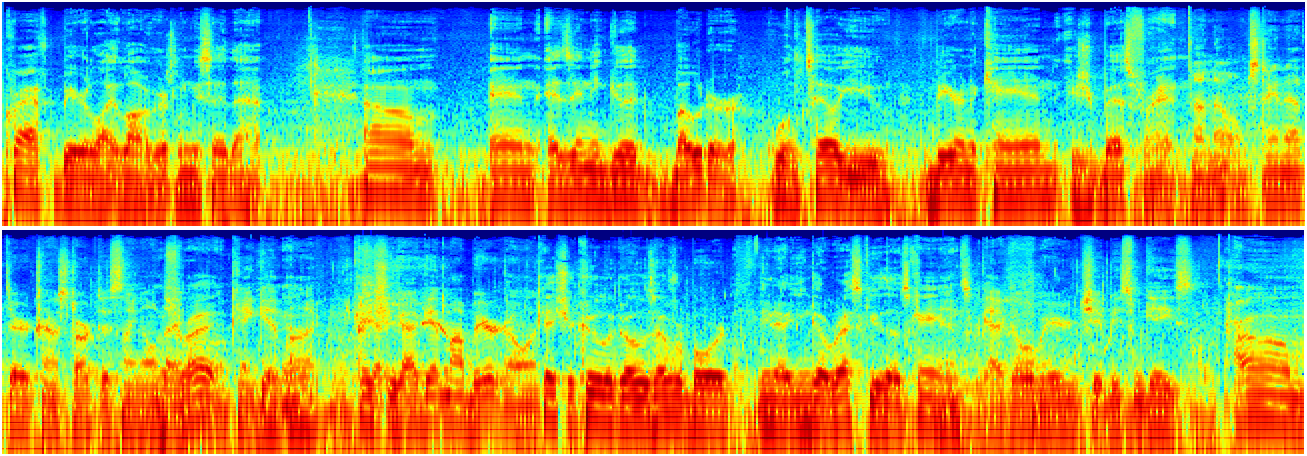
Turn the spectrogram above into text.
craft beer light lagers, let me say that. Um, and as any good boater will tell you, beer in a can is your best friend. I know I'm standing out there trying to start this thing all day That's right. long. Can't get You know, my in case got, you- gotta get my beer going. In case your cooler goes overboard, you know, you can go rescue those cans. Gotta go over here and ship me some geese. Um,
